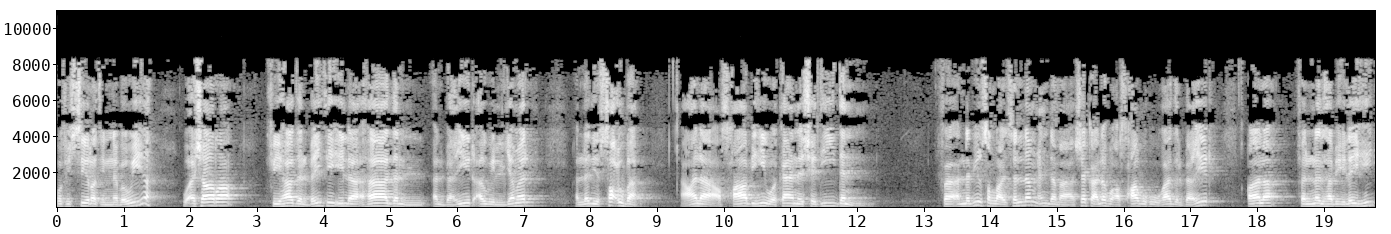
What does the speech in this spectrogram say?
وفي السيرة النبوية وأشار في هذا البيت إلى هذا البعير أو الجمل الذي صعب على أصحابه وكان شديدا. فالنبي صلى الله عليه وسلم عندما شكى له أصحابه هذا البعير قال فلنذهب إليه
